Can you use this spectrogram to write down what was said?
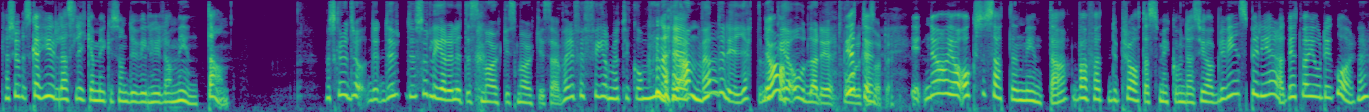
Kanske ska hyllas lika mycket som du vill hylla myntan. Men ska du, dra, du, du, du så ler du lite smörky smörky. Så här. Vad är det för fel med att tycka om mynta? Jag använder det jättemycket. Ja. Jag odlar det två Vet olika du, sorter. Nu har jag också satt en mynta, bara för att du pratar så mycket om det, så jag blev inspirerad. Vet du vad jag gjorde igår? Nej.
